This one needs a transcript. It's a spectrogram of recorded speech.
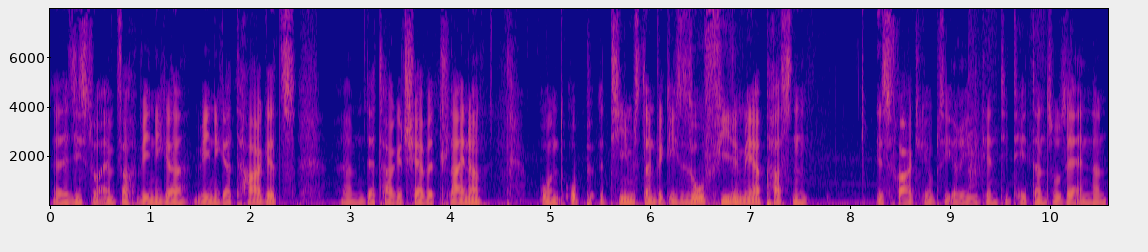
äh, siehst du einfach weniger, weniger Targets. Ähm, der Target Share wird kleiner. Und ob Teams dann wirklich so viel mehr passen, ist fraglich, ob sie ihre Identität dann so sehr ändern.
